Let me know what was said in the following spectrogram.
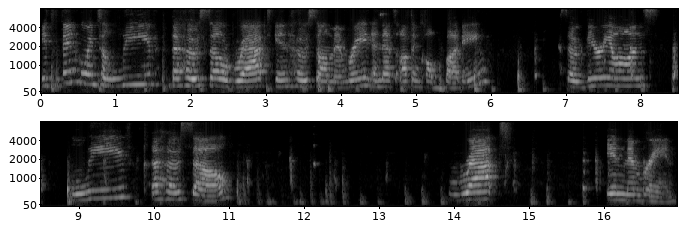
It's then going to leave the host cell wrapped in host cell membrane, and that's often called budding. So virions leave the host cell wrapped in membrane.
